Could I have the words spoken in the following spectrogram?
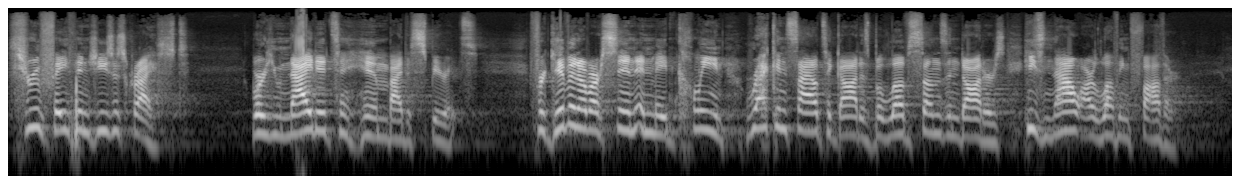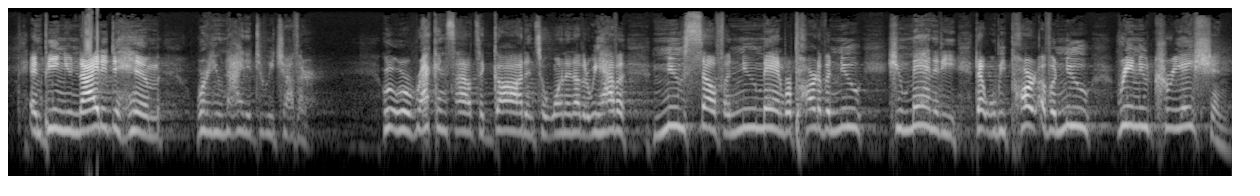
Through faith in Jesus Christ, we're united to Him by the Spirit, forgiven of our sin and made clean, reconciled to God as beloved sons and daughters. He's now our loving Father. And being united to Him, we're united to each other. We're reconciled to God and to one another. We have a new self, a new man. We're part of a new humanity that will be part of a new, renewed creation.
